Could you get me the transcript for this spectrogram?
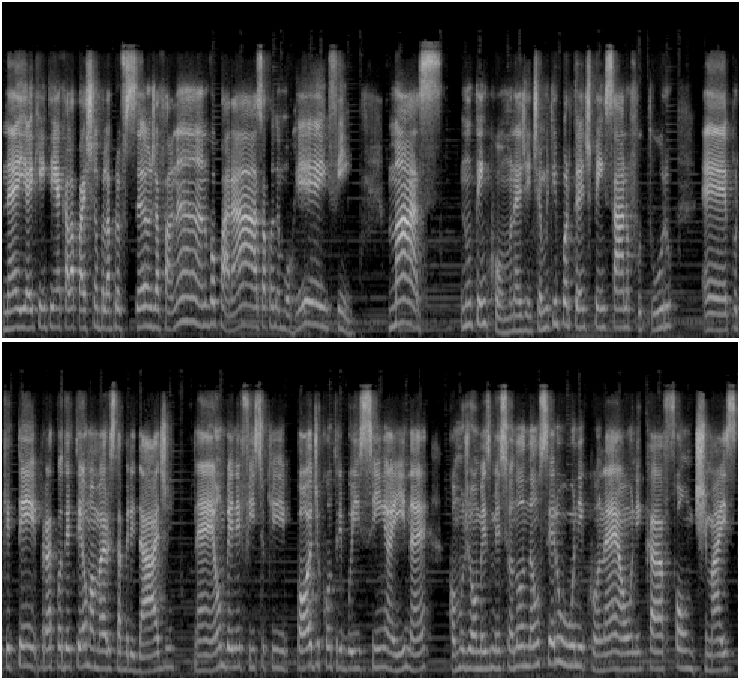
né? E aí quem tem aquela paixão pela profissão já fala: não, não vou parar, só quando eu morrer, enfim. Mas não tem como, né, gente? É muito importante pensar no futuro, é, porque tem para poder ter uma maior estabilidade, né? É um benefício que pode contribuir sim aí, né? Como o João mesmo mencionou, não ser o único, né? A única fonte, mas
